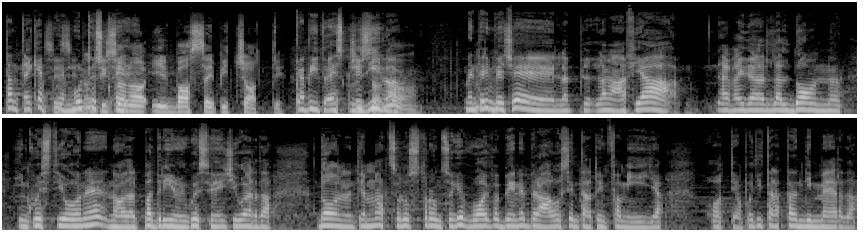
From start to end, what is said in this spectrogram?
Tant'è che Sì, è sì, molto non ci sono il boss e i picciotti. capito, è esclusiva. sono. Mentre invece la, la mafia eh, vai da- dal don in questione, no, dal padrino in questione, dici guarda, don, ti ammazzo lo stronzo che vuoi, va bene, bravo, sei entrato in famiglia. Ottimo, poi ti trattano di merda.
